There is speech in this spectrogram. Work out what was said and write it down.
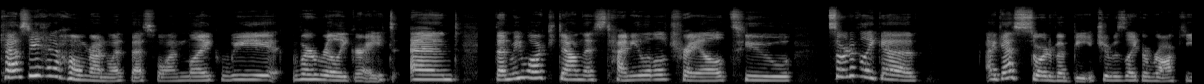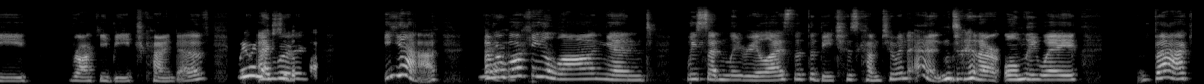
Cassie hit a home run with this one. Like we were really great. And then we walked down this tiny little trail to sort of like a I guess sort of a beach. It was like a rocky rocky beach kind of. we were next to the we're- Yeah. And we're walking along and we suddenly realize that the beach has come to an end and our only way back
